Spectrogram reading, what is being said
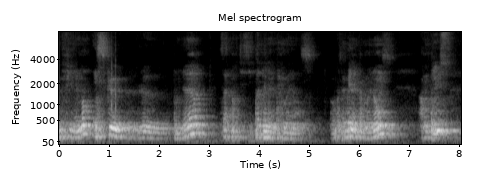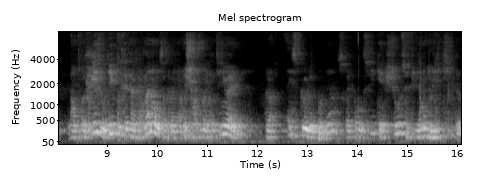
euh, finalement, est-ce que le bonheur, ça ne participe pas de l'impermanence? Vous savez, l'impermanence, en plus, l'entreprise nous dit que tout est impermanent, de certaine manière, le changement est continuel. Alors, est-ce que le bonheur ne serait pas aussi quelque chose finalement de liquide?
